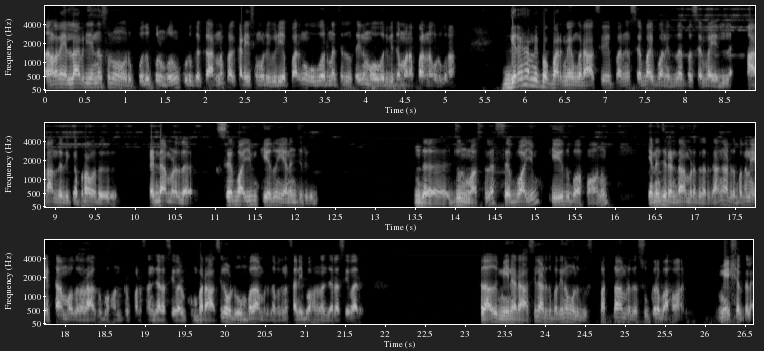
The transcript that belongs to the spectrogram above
அதனாலதான் எல்லா வீடியோ என்ன சொல்லுவோம்? ஒரு பொது பலன் கொடுக்க காரணம். இப்போ கடைசி மூடி வீடியோ பாருங்க. ஒவ்வொரு நட்சத்திரம் சரி நம்ம ஒவ்வொரு விதமான பலனை கொடுக்குறோம். கிரகம் இப்ப பாருங்களேன். உங்க ராசியே பாருங்க. செவ்வாய் பானை இருந்தால் இப்போ செவ்வாய் இல்லை. ஆறாம் தேதிக்கு அப்புறம் ஒரு ரெண்டாம் இடத்துல செவ்வாயும் கேதும் இணைஞ்சிருக்குது. இந்த ஜூன் மாசத்துல செவ்வாயும் கேது பகவானும் இணைஞ்சு ரெண்டாம் இடத்துல இருக்காங்க. அடுத்து பார்த்தீங்கன்னா எட்டாம் இடத்துல ராகு பகவான் இருப்பார். சஞ்சார செய்வார் கும்பராசியில் ஒரு ஒன்பதாம் இடத்துல பார்த்தீங்கன்னா சனி பகவான் சஞ்சார செய்வார் அதாவது மீன ராசியில். அடுத்து பார்த்தீங்கன்னா உங்களுக்கு பத்தாம் இடத்துல சுக்கர பகவான். மேஷத்துல.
